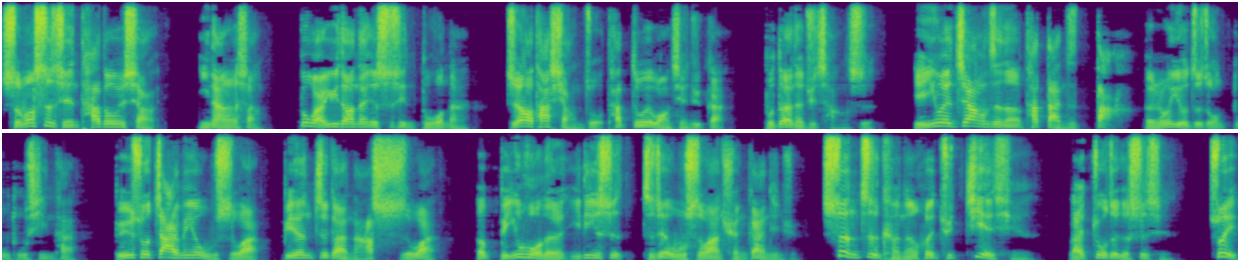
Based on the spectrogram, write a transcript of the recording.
什么事情他都想迎难而上，不管遇到那个事情多难，只要他想做，他都会往前去干，不断的去尝试。也因为这样子呢，他胆子大。很容易有这种赌徒心态，比如说家里面有五十万，别人只敢拿十万，而丙火的人一定是直接五十万全干进去，甚至可能会去借钱来做这个事情。所以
